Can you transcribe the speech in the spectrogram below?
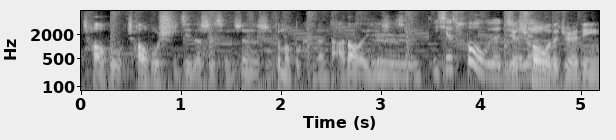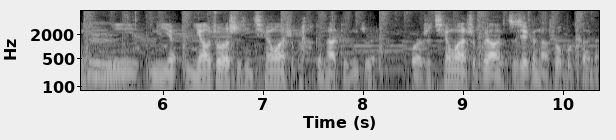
超乎超乎实际的事情，甚至是根本不可能达到的一些事情，嗯，一些错误的决定，一些错误的决定，嗯你你要你要做的事情，千万是不要跟他顶嘴，或者是千万是不要直接跟他说不可能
